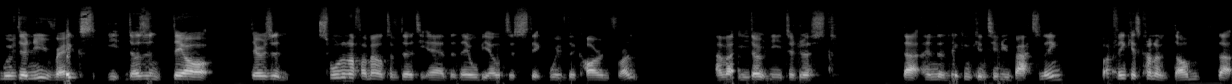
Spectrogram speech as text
with the new regs, it doesn't. They are there is a small enough amount of dirty air that they will be able to stick with the car in front and that you don't need to just that and that they can continue battling. But I think it's kind of dumb that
